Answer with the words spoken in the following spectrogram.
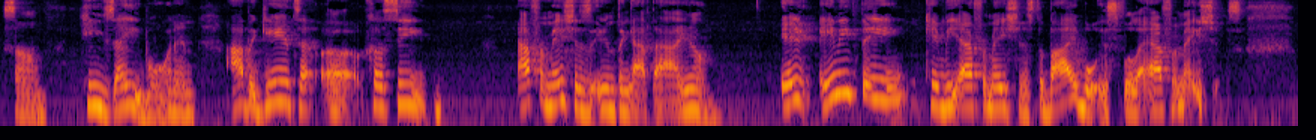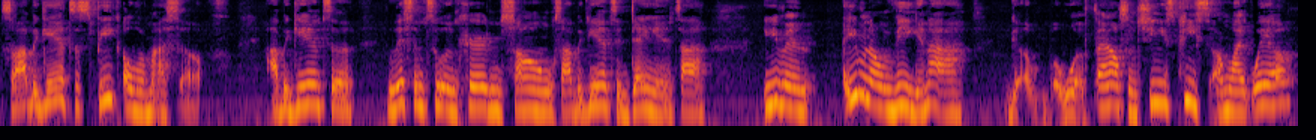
some He's Able. And then I began to, uh, cause see, affirmations is anything after I am anything can be affirmations. The Bible is full of affirmations. So I began to speak over myself. I began to listen to encouraging songs. I began to dance. I even even on vegan, I found some cheese pizza. I'm like, well,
